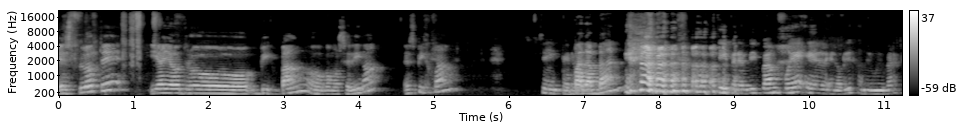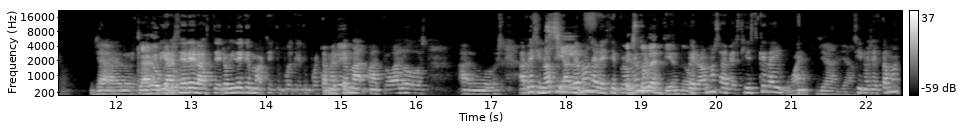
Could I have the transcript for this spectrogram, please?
explote y haya otro Big Bang o como se diga, ¿es Big Bang? Sí, pero... Bang? sí, pero el Big Bang fue el origen del universo. Ya, lo claro, podría ser el asteroide que, que supuestamente mató a los a los... A ver, si no, si vamos a ver si el problema... Esto lo entiendo. Pero vamos a ver, si es que da igual. Ya, ya. Si nos estamos...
